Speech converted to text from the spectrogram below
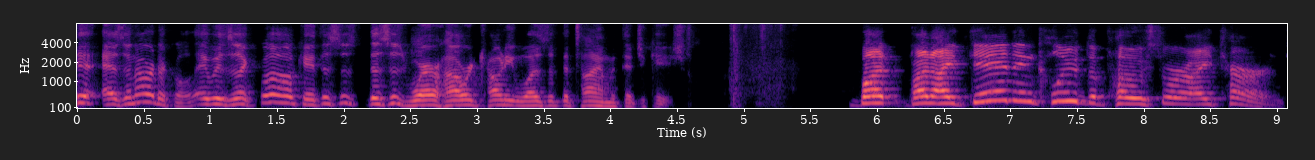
as an article. It was like, well, okay, this is this is where Howard County was at the time with education. But but I did include the post where I turned.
